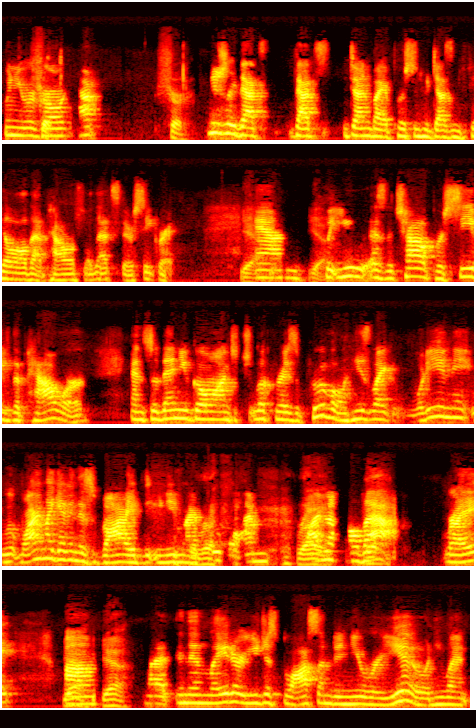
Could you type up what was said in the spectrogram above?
when you were Sure. growing up Sure. usually that's that's done by a person who doesn't feel all that powerful that's their secret Yeah. and Yeah. but you as the child perceive the power and so then you go on to look for his approval and he's like what do you need why am i getting this vibe that you need my Right. approval i'm right. i'm not all that right Yeah, Um, yeah. But and then later you just blossomed and you were you. And he went,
